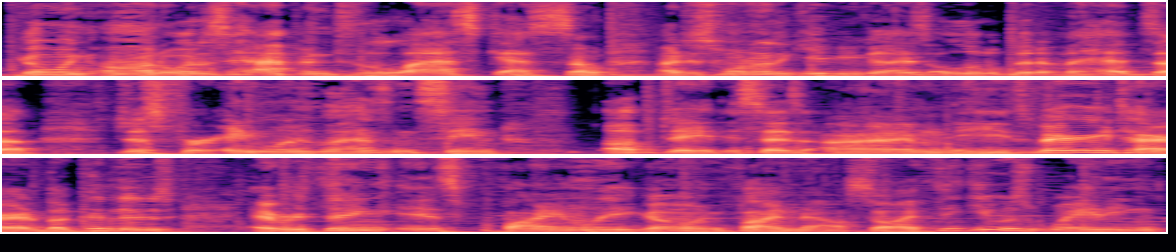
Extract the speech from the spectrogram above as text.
going on, what has happened to the last guest. So I just wanted to give you guys a little bit of a heads up, just for anyone who hasn't seen. Update. It says I'm. He's very tired, but good news. Everything is finally going fine now. So I think he was waiting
